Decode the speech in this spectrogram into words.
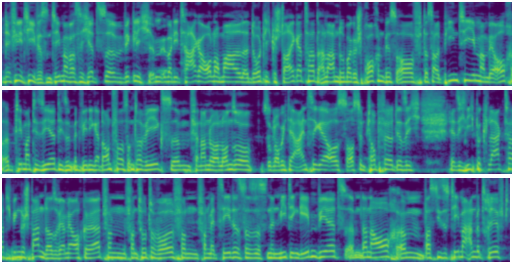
definitiv. Ist ein Thema, was sich jetzt äh, wirklich ähm, über die Tage auch nochmal äh, deutlich gesteigert hat. Alle haben drüber gesprochen, bis auf das Alpine-Team haben wir auch äh, thematisiert. Die sind mit weniger Downforce unterwegs. Ähm, Fernando Alonso, so glaube ich, der einzige aus, aus dem Topfeld, der sich, der sich nicht beklagt hat. Ich bin gespannt. Also wir haben ja auch gehört von, von Toto Wolf, von, von Mercedes, dass es ein Meeting geben wird, ähm, dann auch, was dieses Thema anbetrifft.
